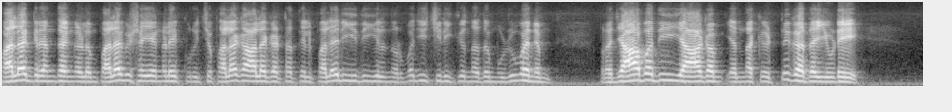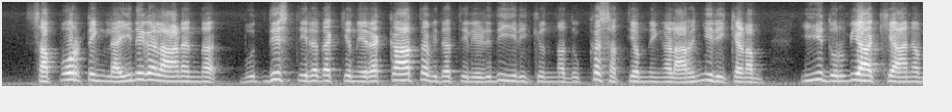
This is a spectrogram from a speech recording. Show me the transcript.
പല ഗ്രന്ഥങ്ങളും പല വിഷയങ്ങളെക്കുറിച്ച് പല കാലഘട്ടത്തിൽ പല രീതിയിൽ നിർവചിച്ചിരിക്കുന്നത് മുഴുവനും പ്രജാപതി യാഗം എന്ന കെട്ടുകഥയുടെ സപ്പോർട്ടിംഗ് ലൈനുകളാണെന്ന് ബുദ്ധിസ്ഥിരതയ്ക്ക് നിരക്കാത്ത വിധത്തിൽ എഴുതിയിരിക്കുന്ന ദുഃഖസത്യം നിങ്ങൾ അറിഞ്ഞിരിക്കണം. ഈ ദുർവ്യാഖ്യാനം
